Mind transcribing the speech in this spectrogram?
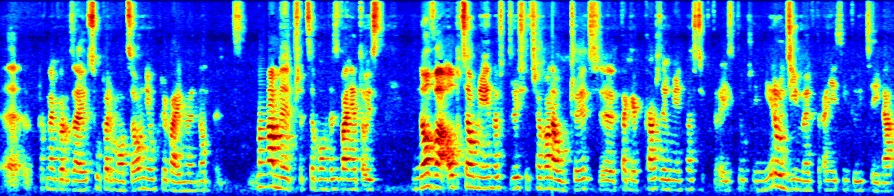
e, pewnego rodzaju supermocą, nie ukrywajmy. No, mamy przed sobą wyzwania, to jest nowa opcja umiejętność, której się trzeba nauczyć, e, tak jak każdej umiejętności, której się nie rodzimy, która nie jest intuicyjna,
